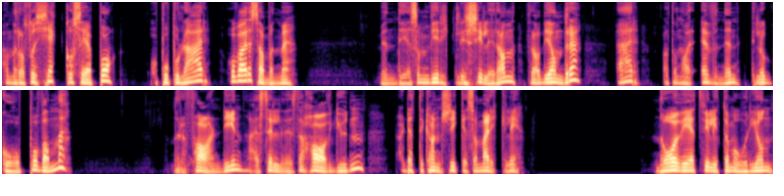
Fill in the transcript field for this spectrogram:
han er også kjekk å se på og populær å være sammen med. Men det som virkelig skiller han fra de andre, er at han har evnen til å gå på vannet. Når faren din er selveste havguden, er dette kanskje ikke så merkelig. Nå vet vi litt om Orion.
